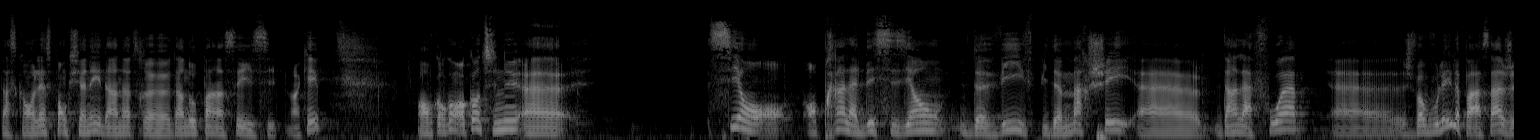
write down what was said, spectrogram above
dans ce qu'on laisse fonctionner dans, notre, dans nos pensées ici. OK? On, continue. Euh, si on, prend la décision de vivre puis de marcher euh, dans la foi, je vais vous lire le passage.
